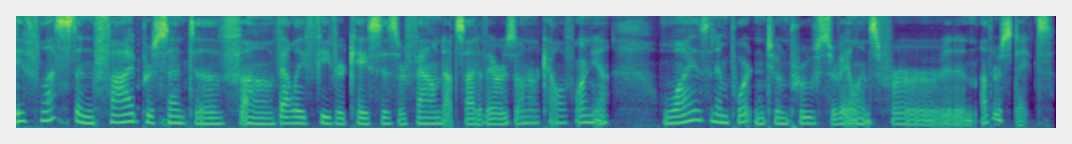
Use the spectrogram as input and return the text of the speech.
If less than 5% of uh, valley fever cases are found outside of Arizona or California, why is it important to improve surveillance for it in other states?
